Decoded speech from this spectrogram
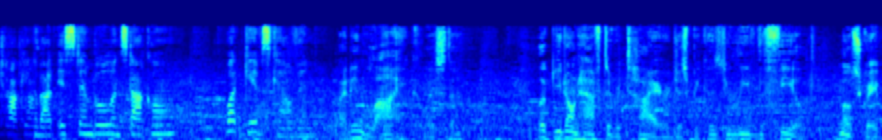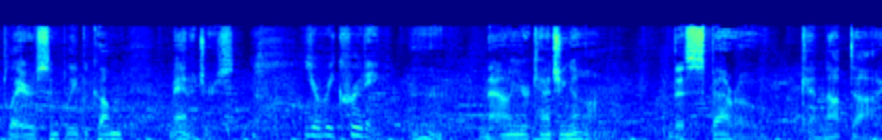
talking about Istanbul and Stockholm? What gives, Calvin? I didn't lie, Callista. Look, you don't have to retire just because you leave the field. Most great players simply become managers. You're recruiting. Ah, now you're catching on. The sparrow cannot die.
